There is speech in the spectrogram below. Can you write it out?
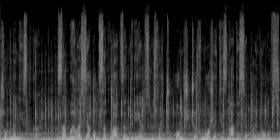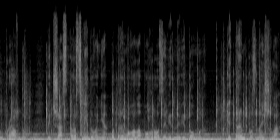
журналістка, забилася об заклад з Андрієм Слюсарчуком, що зможе дізнатися про нього всю правду. Під час розслідування отримувала погрози від невідомих. Підтримку знайшла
